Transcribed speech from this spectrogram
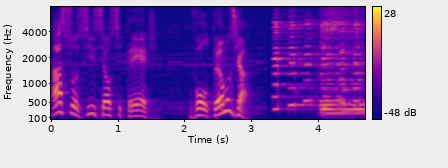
associe-se ao Sicredi. Voltamos já. Música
